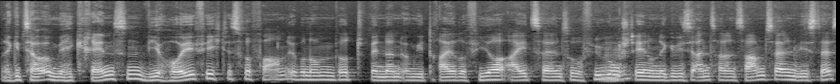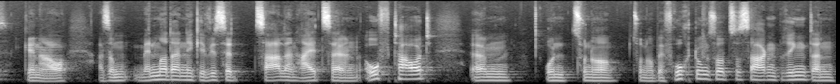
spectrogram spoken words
Und da gibt es ja auch irgendwelche Grenzen, wie häufig das Verfahren übernommen wird, wenn dann irgendwie drei oder vier Eizellen zur Verfügung mhm. stehen und eine gewisse Anzahl an Samenzellen. Wie ist das? Genau. Also wenn man dann eine gewisse Zahl an Eizellen auftaut ähm, und zu einer, zu einer Befruchtung sozusagen bringt, dann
